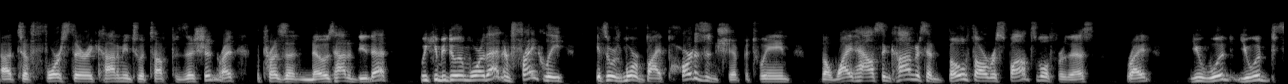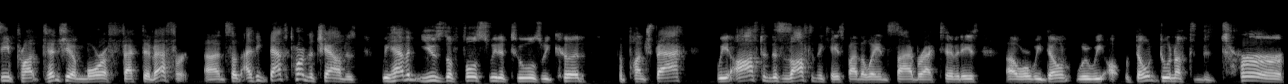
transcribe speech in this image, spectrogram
uh, to force their economy into a tough position. Right? The president knows how to do that. We can be doing more of that. And frankly, if there was more bipartisanship between the White House and Congress, and both are responsible for this, right? you would you would see potentially a more effective effort. Uh, and so I think that's part of the challenge is we haven't used the full suite of tools we could to punch back. We often this is often the case, by the way, in cyber activities uh, where we don't where we don't do enough to deter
